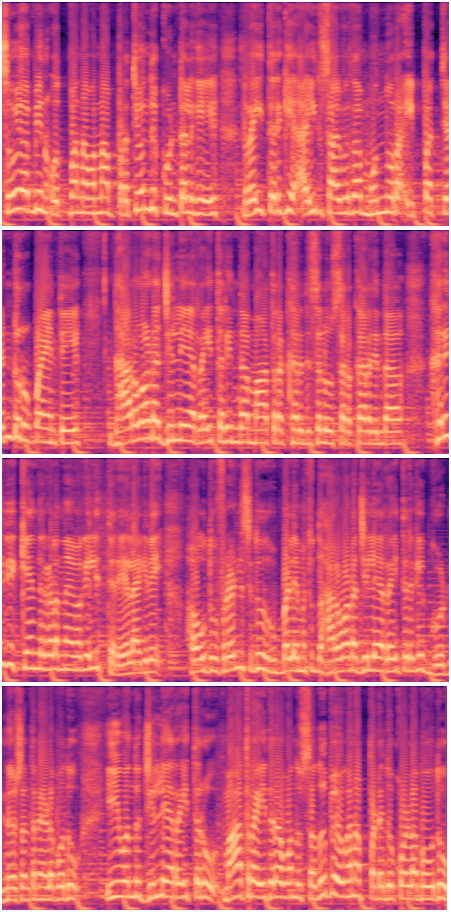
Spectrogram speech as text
ಸೋಯಾಬೀನ್ ಉತ್ಪನ್ನವನ್ನು ಪ್ರತಿಯೊಂದು ಕ್ವಿಂಟಲ್ಗೆ ರೈತರಿಗೆ ಐದು ಸಾವಿರದ ಮುನ್ನೂರ ಇಪ್ಪತ್ತೆಂಟು ರೂಪಾಯಿಯಂತೆ ಧಾರವಾಡ ಜಿಲ್ಲೆಯ ರೈತರಿಂದ ಮಾತ್ರ ಖರೀದಿಸಲು ಸರ್ಕಾರದಿಂದ ಖರೀದಿ ಕೇಂದ್ರಗಳನ್ನು ಇವಾಗ ಇಲ್ಲಿ ತೆರೆಯಲಾಗಿದೆ. ಹೌದು ಫ್ರೆಂಡ್ಸ್ ಇದು ಹುಬ್ಬಳ್ಳಿ ಮತ್ತು ಧಾರವಾಡ ಜಿಲ್ಲೆಯ ರೈತರಿಗೆ ಗುಡ್ ನ್ಯೂಸ್ ಅಂತಲೇ ಹೇಳಬಹುದು ಈ ಒಂದು ಜಿಲ್ಲೆಯ ರೈತರು ಮಾತ್ರ ಇದರ ಒಂದು ಸದುಪಯೋಗನ ಪಡೆದುಕೊಳ್ಳಬಹುದು.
